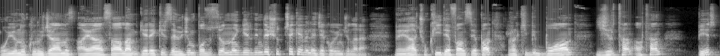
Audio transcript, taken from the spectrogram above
Oyunu kuracağımız ayağı sağlam gerekirse hücum pozisyonuna girdiğinde şut çekebilecek oyunculara. Veya çok iyi defans yapan rakibi boğan yırtan atan bir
